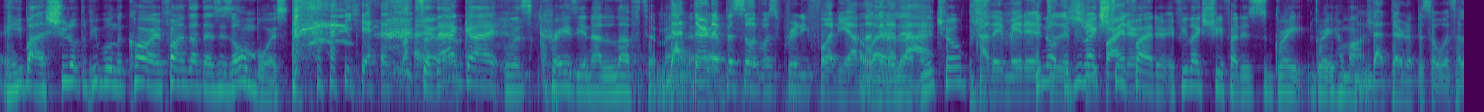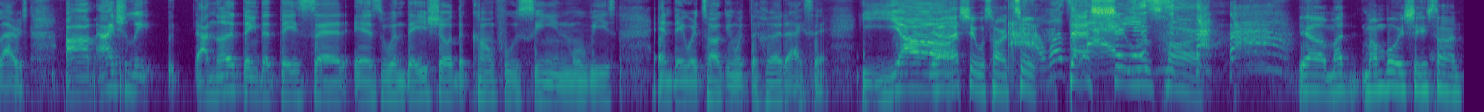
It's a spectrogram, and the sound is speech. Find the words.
and he about to shoot up the people in the car. And finds out that's his own boys. yes. So that guy was crazy, and I loved him. Man. That third Yeah. episode was pretty funny. I'm not Like, gonna lie. intro. How they made it You into know, the if you Street like Street Fighter. Fighter, if you like Street Fighter, this is great, great homage. That third episode was hilarious. Um, actually, another thing that they said is when they showed the kung fu scene in movies, and they were talking with the hood accent. Yo, Yeah, that shit was hard too. That that shit was hard. yeah, my my boy Shayson,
